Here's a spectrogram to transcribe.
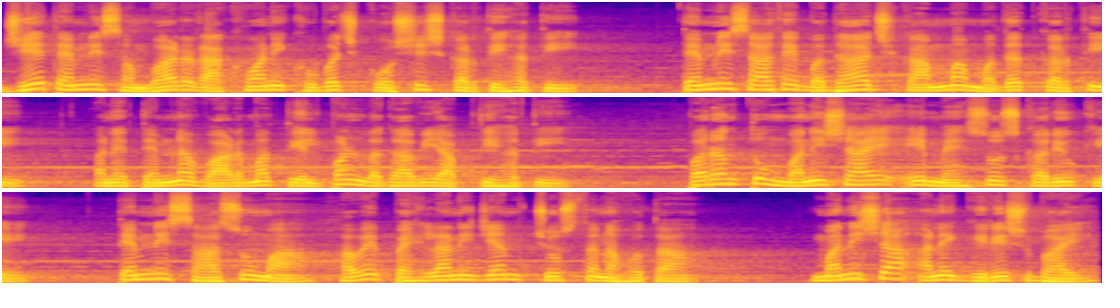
જે તેમની સંભાળ રાખવાની ખૂબ જ કોશિશ કરતી હતી. તેમની સાથે બધા જ કામમાં મદદ કરતી અને તેમના વાળમાં તેલ પણ લગાવી આપતી હતી. પરંતુ મનીષાએ એ મહેસૂસ કર્યું કે તેમની સાસુમાં હવે પહેલાંની જેમ ચુસ્ત નહોતા. મનીષા અને ગિરીશભાઈ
